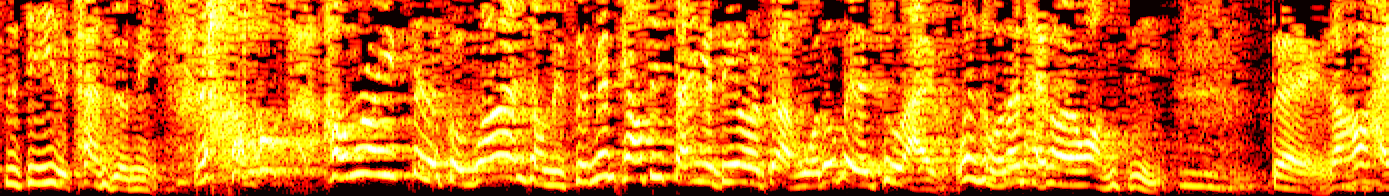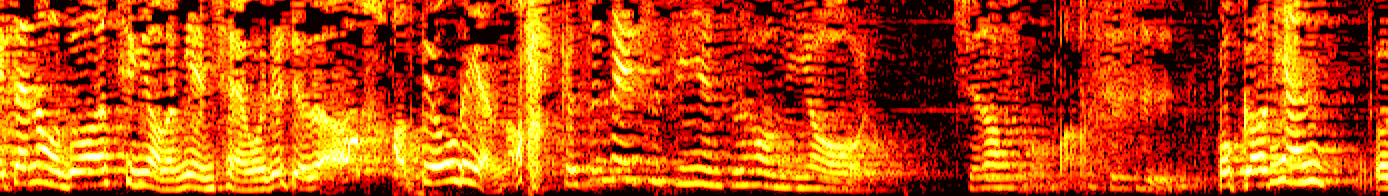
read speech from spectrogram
司机一直看着你，然后 好不容易滚瓜烂熟，你随便挑第三页、第二段，我都背得出来，为什么在台上会忘记？嗯。对，然后还在那么多亲友的面前，我就觉得哦，好丢脸哦。可是那一次经验之后，你有学到什么吗？就是我隔天，我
